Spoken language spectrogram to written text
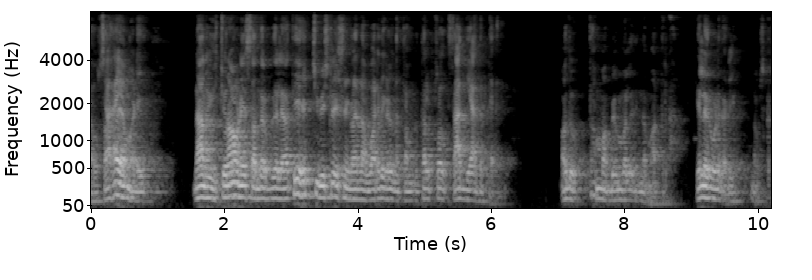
ತಾವು ಸಹಾಯ ಮಾಡಿ. ನಾನು ಈ ಚುನಾವಣೆ ಸಂದರ್ಭದಲ್ಲಿ ಅತಿ ಹೆಚ್ಚು ವಿಶ್ಲೇಷಣೆಗಳನ್ನು, ವರದಿಗಳನ್ನು ತಮಗೆ ತಲುಪಿಸೋಕೆ ಸಾಧ್ಯ ಆಗುತ್ತೆ. ಅದು ತಮ್ಮ ಬೆಂಬಲದಿಂದ ಮಾತ್ರ. ಎಲ್ಲರೂ ನಮಸ್ಕಾರ.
